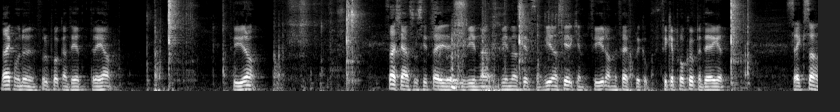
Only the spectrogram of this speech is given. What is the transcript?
Där kommer du plocka en till trean. Fyra. Så här känns det att sitta i, i vinna, vinnarsitsen, vinnarcirkeln. Fyra, men fick jag plocka- fick jag plocka upp ett eget. Sexan.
